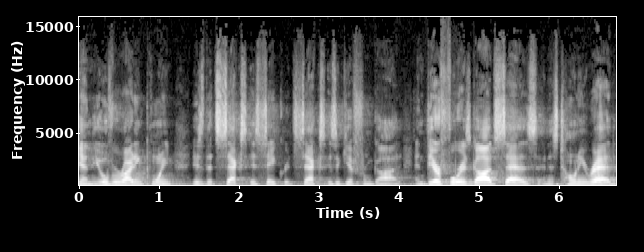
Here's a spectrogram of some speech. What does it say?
Again, the overriding point is that sex is sacred. Sex is a gift from God. And therefore, as God says, and as Tony read,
